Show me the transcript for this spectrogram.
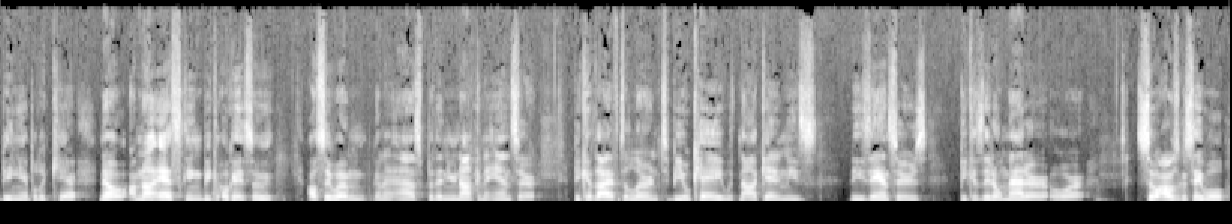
being able to care. No, I'm not asking. Because, okay, so I'll say what I'm going to ask, but then you're not going to answer because I have to learn to be okay with not getting these these answers because they don't matter. Or so I was going to say, well,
